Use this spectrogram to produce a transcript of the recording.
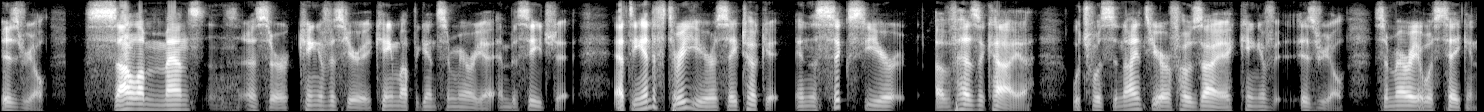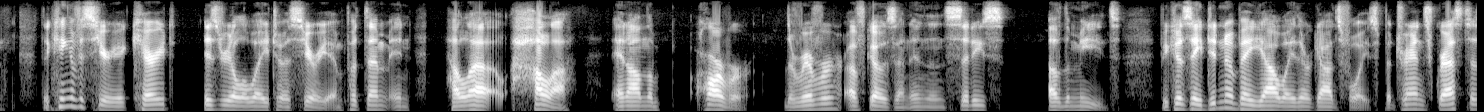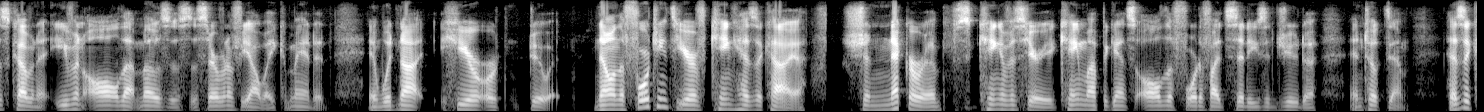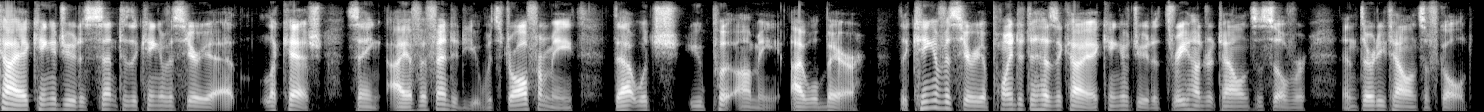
Israel, Shalmaneser, king of Assyria, came up against Samaria and besieged it. At the end of three years they took it. In the sixth year of Hezekiah, which was the ninth year of Hosea, king of Israel, Samaria was taken. The king of Assyria carried Israel away to Assyria, and put them in Halah, and on the Habor, the river of Gozan, in the cities of the Medes, because they didn't obey Yahweh their God's voice, but transgressed his covenant, even all that Moses, the servant of Yahweh, commanded, and would not hear or do it. Now in the fourteenth year of King Hezekiah, Sennacherib, king of Assyria, came up against all the fortified cities in Judah and took them. Hezekiah, king of Judah, sent to the king of Assyria at Lachish, saying, I have offended you. Withdraw from me that which you put on me, I will bear. The king of Assyria appointed to Hezekiah, king of Judah, three hundred talents of silver and thirty talents of gold.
